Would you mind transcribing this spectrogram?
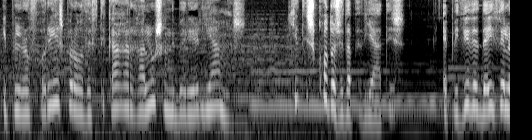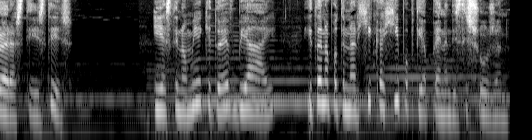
Οι πληροφορίες προοδευτικά γαργαλούσαν την περιέργειά μας. Γιατί σκότωσε τα παιδιά της, επειδή δεν τα ήθελε ο εραστής της; Η αστυνομία και το FBI ήταν από την αρχή καχύποπτοι απέναντι στη Σούζαν.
